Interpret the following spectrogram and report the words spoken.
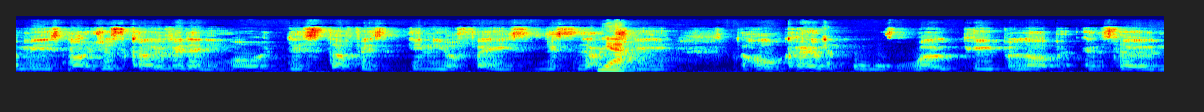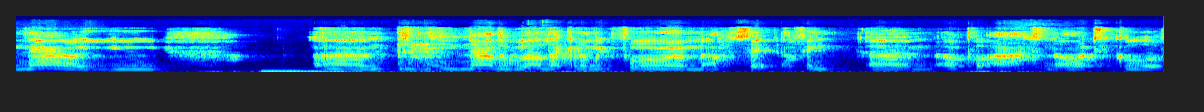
I mean, it's not just COVID anymore. This stuff is in your face. This is Yeah. actually the whole COVID thing has woke people up, and so now you um, now the World Economic Forum, I, said, I think um, I put out an article a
